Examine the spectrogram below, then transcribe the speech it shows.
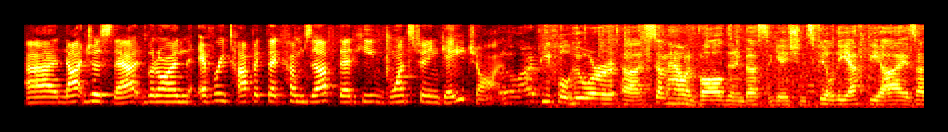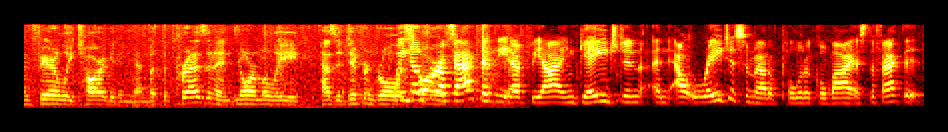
uh, not just that, but on every topic that comes up that he wants to engage on. A lot of people who are uh, somehow involved in investigations feel the FBI is unfairly targeting them, but the president normally has a different role We know for a fact that the FBI engaged in an outrageous amount of political bias. The fact that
